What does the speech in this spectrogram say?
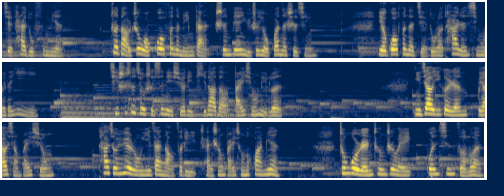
且态度负面，这导致我过分的敏感身边与之有关的事情。也过分的解读了他人行为的意义。其实这就是心理学里提到的白熊理论。你叫一个人不要想白熊，他就越容易在脑子里产生白熊的画面。中国人称之为“关心则乱”。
